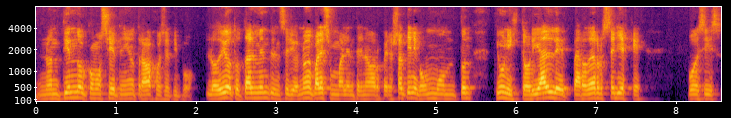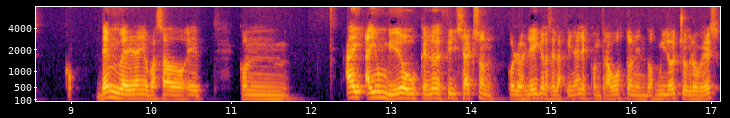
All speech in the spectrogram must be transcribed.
no entiendo cómo sigue teniendo trabajo ese tipo. Lo digo totalmente en serio. No me parece un mal entrenador, pero ya tiene como un montón, tiene un historial de perder series que vos decís, Denver el año pasado, eh, con... Hay, hay, un video, búsquenlo, de Phil Jackson con los Lakers en las finales contra Boston en 2008, creo que es.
